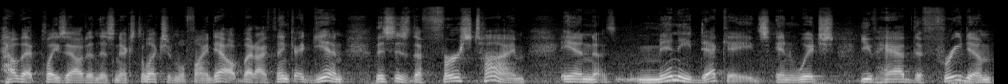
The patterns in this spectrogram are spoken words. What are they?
How that plays out in this next election, we'll find out. But I think, again, this is the first time in many decades in which you've had the freedom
